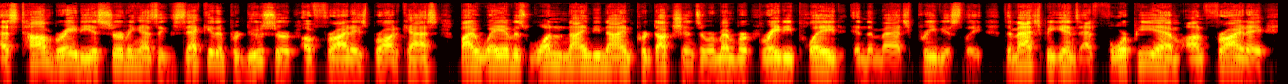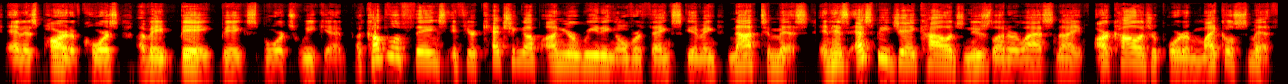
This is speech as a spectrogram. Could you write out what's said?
as Tom Brady is serving as executive producer of Friday's broadcast by way of his 199 Productions. And remember, Brady played in the match previously. The match begins at 4 p.m. on Friday and is part, of course, of a big, big sports weekend. A couple of things if you're catching up on your reading over Thanksgiving, not to miss. In his SBJ College newsletter last night, our college reporter Michael Smith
